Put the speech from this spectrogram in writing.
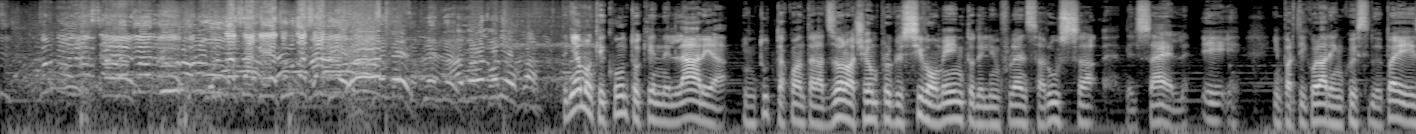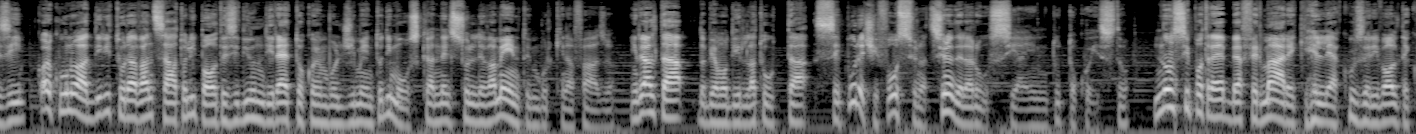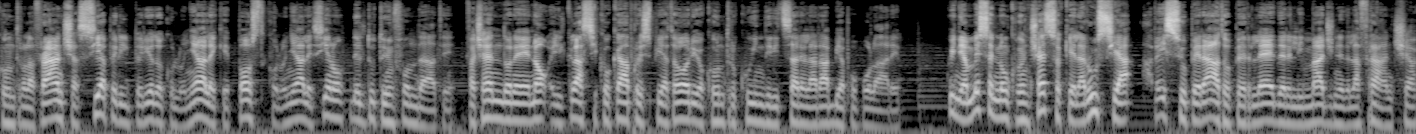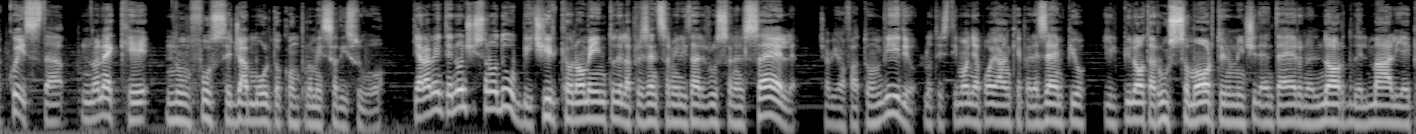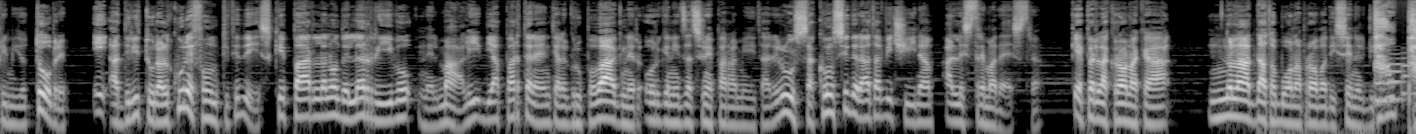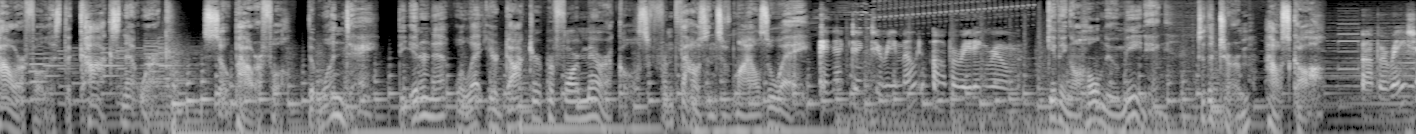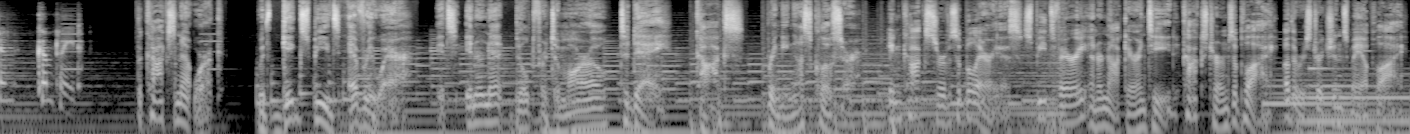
Teniamo anche conto che nell'area, in tutta quanta la zona, c'è un progressivo aumento dell'influenza russa eh, Sahel e in particolare in questi due paesi, qualcuno ha addirittura avanzato l'ipotesi di un diretto coinvolgimento di Mosca nel sollevamento in Burkina Faso. In realtà, dobbiamo dirla tutta, seppure ci fosse un'azione della Russia in tutto questo, non si potrebbe affermare che le accuse rivolte contro la Francia, sia per il periodo coloniale che post-coloniale, siano del tutto infondate, facendone no il classico capro espiatorio contro cui indirizzare la rabbia popolare. Quindi ammesso e non concesso che la Russia avesse operato per ledere l'immagine della Francia, questa non è che non fosse già molto compromessa di suo. Chiaramente non ci sono dubbi circa un aumento della presenza militare russa nel Sahel, ci abbiamo fatto un video, lo testimonia poi anche per esempio il pilota russo morto in un incidente aereo nel nord del Mali ai primi di ottobre, e addirittura alcune fonti tedesche parlano dell'arrivo nel Mali di appartenenti al gruppo Wagner, organizzazione paramilitare russa considerata vicina all'estrema destra che per la cronaca non ha dato buona prova di sé nel video. How powerful is the Cox network? So powerful that one day the internet will let your doctor perform miracles from thousands of miles away. Connecting to remote operating room. Giving a whole new meaning to the term house call. Operation complete. The Cox network with gig speeds everywhere. It's internet built for tomorrow, today. Cox bringing us closer. In Cox serviceable areas, speeds vary and are not guaranteed. Cox terms apply, other restrictions may apply.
